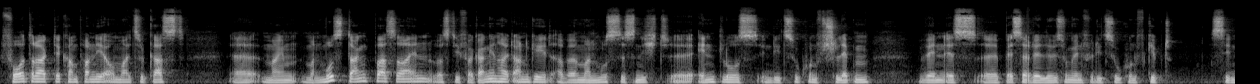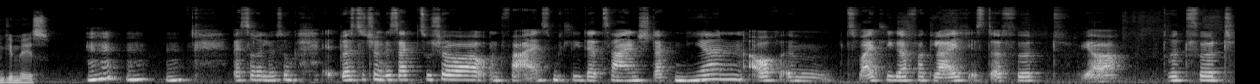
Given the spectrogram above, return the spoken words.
Vortrag der Kampagne auch mal zu Gast. Äh, man, man muss dankbar sein, was die Vergangenheit angeht, aber man muss es nicht äh, endlos in die Zukunft schleppen, wenn es äh, bessere Lösungen für die Zukunft gibt, sinngemäß. Mhm, mh, mh. Bessere Lösung. Du hast jetzt schon gesagt, Zuschauer- und Vereinsmitgliederzahlen stagnieren. Auch im Zweitliga-Vergleich ist der Fürth, ja, Dritt, Fürth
